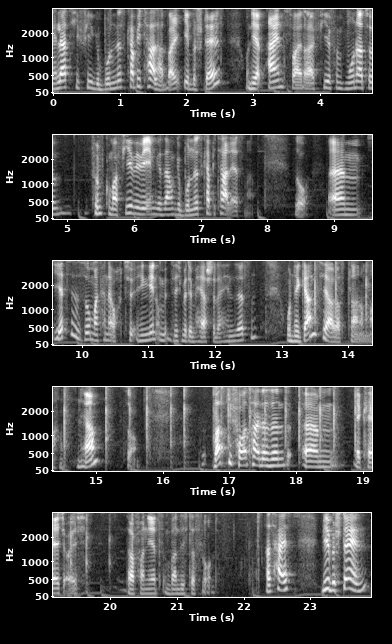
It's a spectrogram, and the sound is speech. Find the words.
relativ viel gebundenes Kapital hat, weil ihr bestellt und ihr habt 1, 2, 3, 4, 5 Monate, 5,4 wie wir eben gesagt gebundenes Kapital erstmal. So, ähm, jetzt ist es so, man kann ja auch hingehen und mit, sich mit dem Hersteller hinsetzen und eine Ganzjahresplanung machen. Ja, so. Was die Vorteile sind, ähm, erkläre ich euch davon jetzt und wann sich das lohnt. Das heißt, wir bestellen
